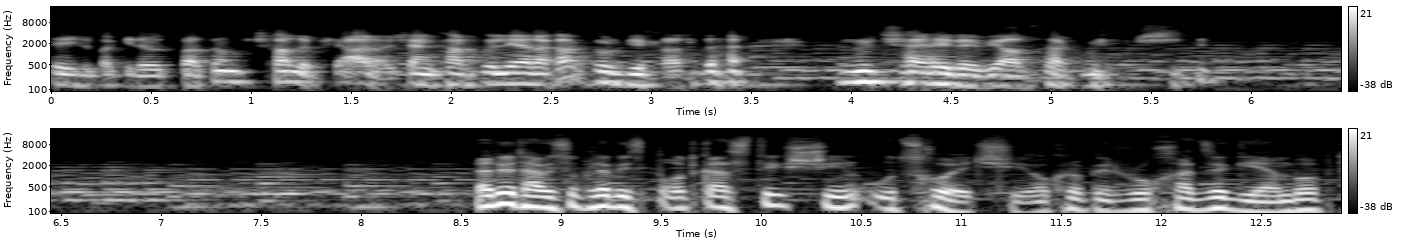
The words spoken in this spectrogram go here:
შეიძლება კიდევ ვთქვა რომ ფშხალებში არა, შენ ქართველი არა ხარ, თურქი ხარ და ნუ ჩაერევი ამ საქმეებში. რადიო თავისუფლების პოდკასტი შინ უცხოეთში ოქროპირ რუხაძე გიამბობთ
